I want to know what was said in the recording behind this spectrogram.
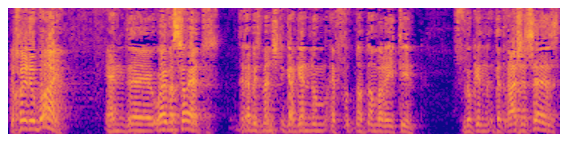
The Choy And uh, whoever saw it, the Rebbe is mentioning again num, footnote number 18. Look in that Rashi says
